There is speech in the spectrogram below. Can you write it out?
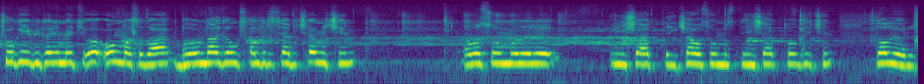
Çok iyi bir ganimet olmasa da balonlar kavuk saldırısı yapacağım için hava savunmaları inşaatta, iki hava savunması da inşaatta olduğu için dalıyoruz.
